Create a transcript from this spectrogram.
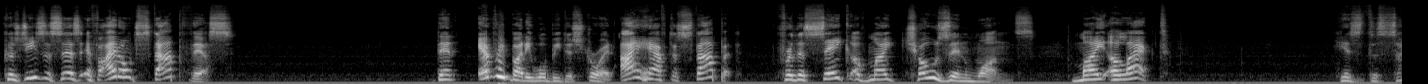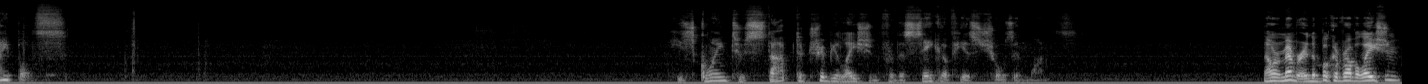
Because Jesus says, if I don't stop this, then everybody will be destroyed. I have to stop it for the sake of my chosen ones, my elect, his disciples. He's going to stop the tribulation for the sake of his chosen ones. Now remember, in the book of Revelation,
